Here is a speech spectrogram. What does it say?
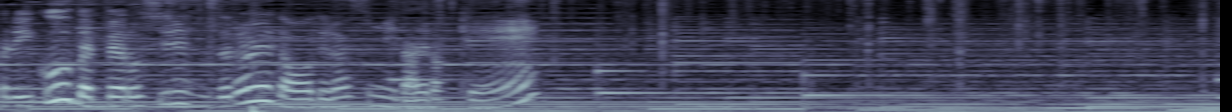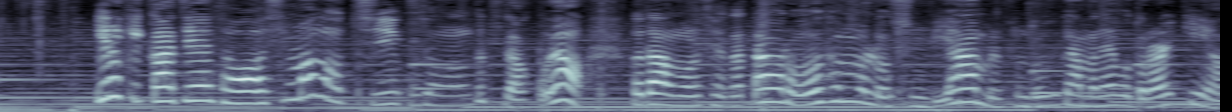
그리고 맵베로 시리즈들을 넣어드렸습니다. 이렇게 이렇게까지 해서 10만원어치 구성은 끝이 났고요. 그 다음으로 제가 따로 선물로 준비한 물품도 소개 한번 해보도록 할게요.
